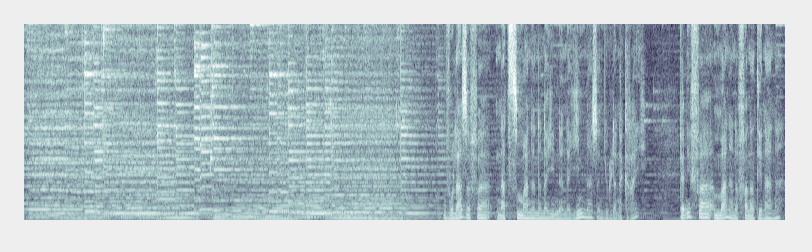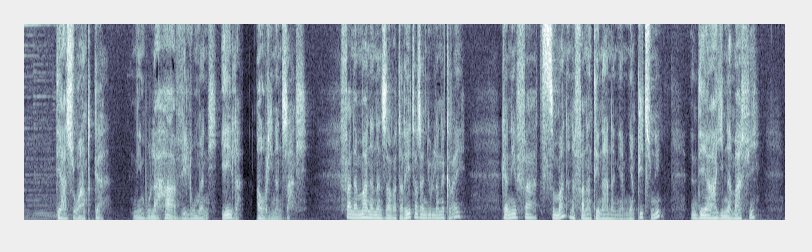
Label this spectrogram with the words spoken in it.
Voalaza fa na tsy manana na inona na inona aza ny olona anankiray kanefa manana fanantenana dia azo antoka ny mbola hahavelomany ela aorianan'izany. Fa na manana ny zavatra rehetra aza ny olona anankiray, kanefa tsy manana fanantenana ny amin'ny ampitsony, dia ahiana mafy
